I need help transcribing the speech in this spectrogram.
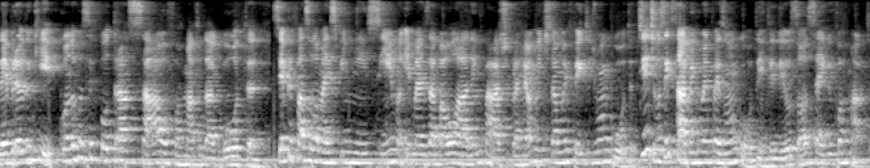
Lembrando que quando você for traçar o formato da gota, sempre faça ela mais fininha em cima e mais abaulada embaixo, para realmente dar um efeito de uma gota. Gente, vocês sabem como é que faz uma gota, entendeu? Só segue o formato.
